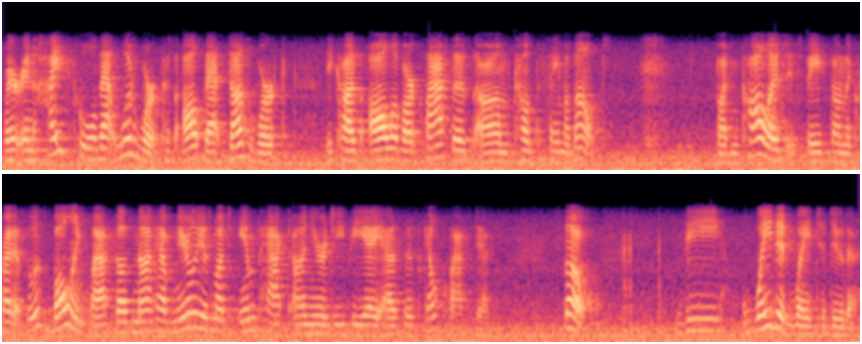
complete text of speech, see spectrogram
Where in high school that would work, because all that does work, because all of our classes um, count the same amount. But in college, it's based on the credit. So this bowling class does not have nearly as much impact on your GPA as this calc class did. So, the weighted way to do this.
